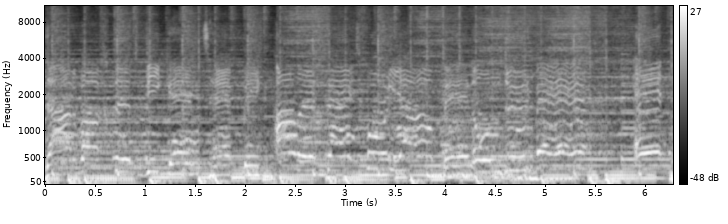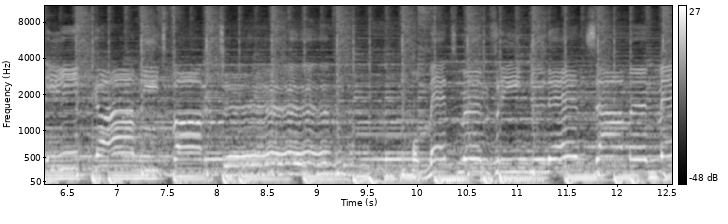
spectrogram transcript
Daar wacht het weekend, heb ik alle tijd voor jou. Ben onderweg en ik kan niet wachten. Om met mijn vrienden en samen met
